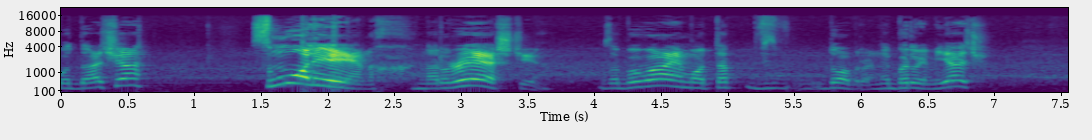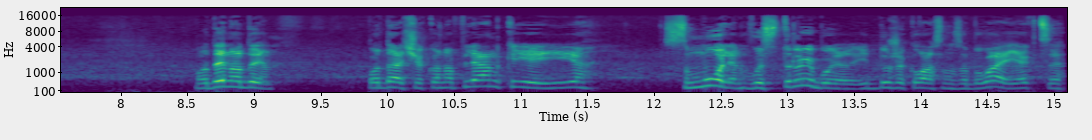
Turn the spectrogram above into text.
Подача. Смолінг! Нарешті. Забиваємо та. Добре, не бери м'яч. Один-один. Подача коноплянки і. Смолінг вистрибує і дуже класно забиває, як це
